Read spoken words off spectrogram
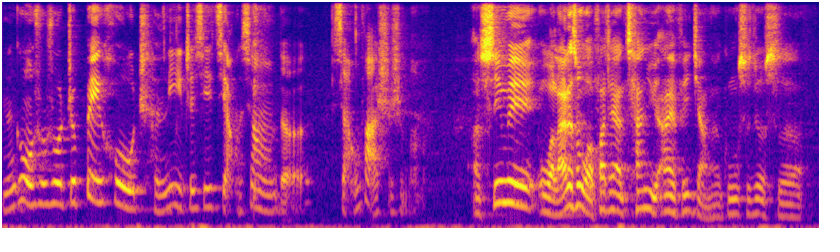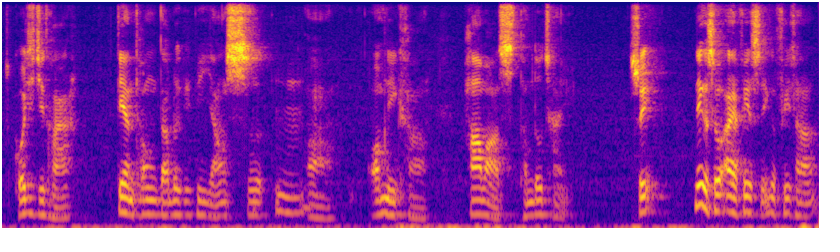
你能跟我说说这背后成立这些奖项的想法是什么吗？啊，是因为我来的时候，我发现参与爱妃奖的公司就是国际集团、电通、WPP、杨思，嗯啊，Omnicom、哈瓦斯，他们都参与，所以那个时候爱飞是一个非常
